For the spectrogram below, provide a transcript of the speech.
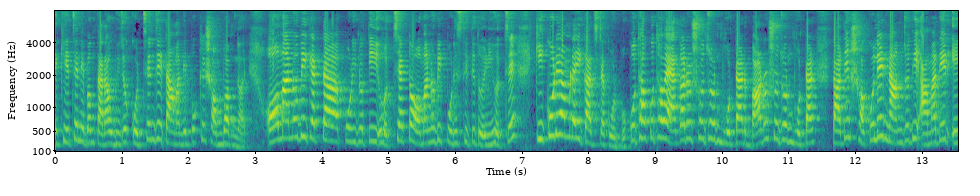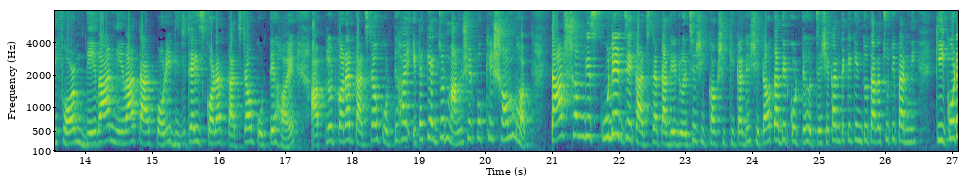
দেখিয়েছেন এবং তারা অভিযোগ করছেন যে এটা আমাদের পক্ষে সম্ভব নয়। অমানবিক একটা পরিণতি হচ্ছে, একটা অমানবিক পরিস্থিতি তৈরি হচ্ছে। কি করে আমরা এই কাজটা করব? কোথাও কোথাও এগারোশো জন ভোটার, বারোশো জন ভোটার, তাদের সকলের নাম যদি আমাদের এই ফর্ম দেওয়া, নেওয়া, তারপরে ডিজিটাইজ করার কাজটাও করতে হয় আপলোড করার কাজটাও করতে হয়, এটা কি একজন মানুষের পক্ষে সম্ভব? তার সঙ্গে স্কুলের যে কাজটা তাদের রয়েছে, শিক্ষক, শিক্ষিকাদের, সেটাও তাদের করতে হচ্ছে। সেখান থেকে কিন্তু তারা ছুটি পাননি। কি করে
